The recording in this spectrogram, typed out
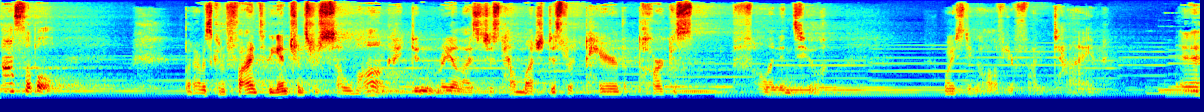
possible. But I was confined to the entrance for so long, I didn't realize just how much disrepair the park has fallen into. Wasting all of your fun time. Eh,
